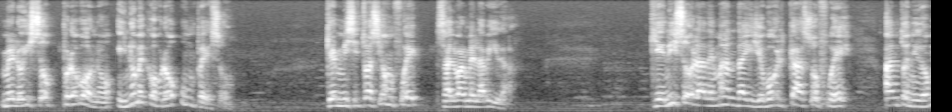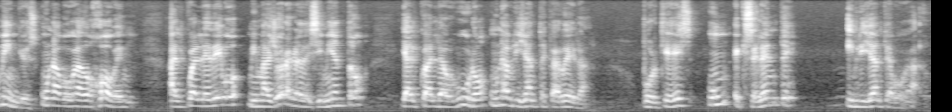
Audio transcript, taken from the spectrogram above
me lo hizo pro bono y no me cobró un peso. Que en mi situación fue salvarme la vida. Quien hizo la demanda y llevó el caso fue Anthony Domínguez, un abogado joven al cual le debo mi mayor agradecimiento y al cual le auguro una brillante carrera, porque es un excelente y brillante abogado.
